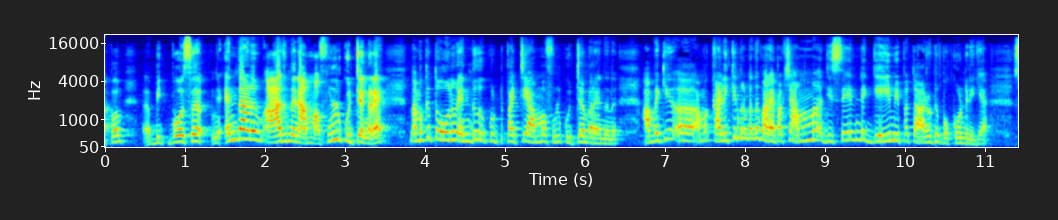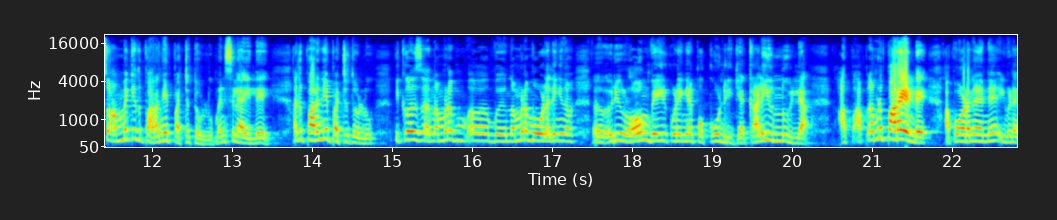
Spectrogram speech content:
അപ്പം ബിഗ് ബോസ് എന്താണ് ആദ്യം തന്നെ അമ്മ ഫുൾ കുറ്റങ്ങളെ നമുക്ക് തോന്നും എന്ത് പറ്റിയ അമ്മ ഫുൾ കുറ്റം പറയുന്നത്. അമ്മയ്ക്ക് അമ്മ കളിക്കുന്നുണ്ടെന്ന് പറയാം. പക്ഷെ അമ്മ ജിസേലിന്റെ ഗെയിം ഇപ്പോൾ താഴോട്ട് പൊക്കോണ്ടിരിക്കുക സോ അമ്മയ്ക്ക് അത് പറഞ്ഞേ പറ്റത്തുള്ളൂ. മനസ്സിലായില്ലേ? അത് പറഞ്ഞേ പറ്റത്തുള്ളൂ. ബിക്കോസ് നമ്മുടെ നമ്മുടെ മോൾ അല്ലെങ്കിൽ ഒരു റോങ് വേയിൽ കൂടെ ഇങ്ങനെ പൊക്കോണ്ടിരിക്കുക കളിയൊന്നുമില്ല. അപ്പം നമ്മൾ പറയണ്ടേ? അപ്പോൾ ഉടനെ തന്നെ ഇവിടെ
